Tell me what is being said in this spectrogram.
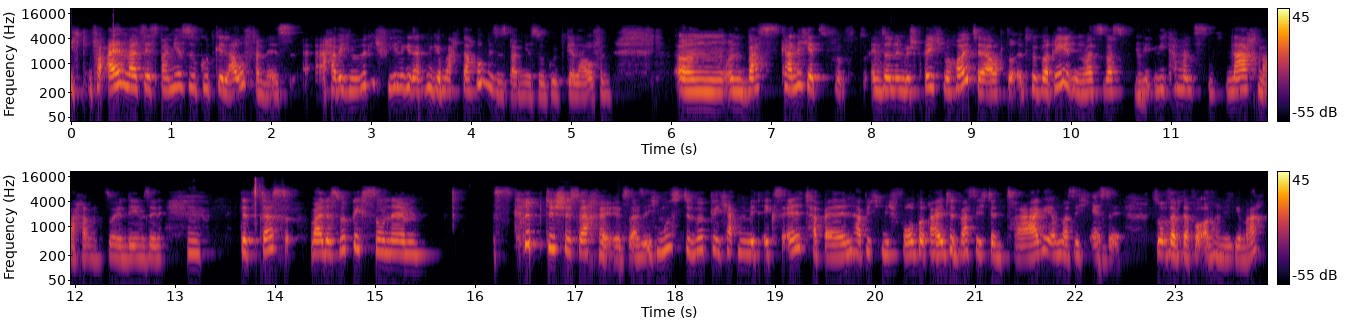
ich, vor allem, weil es jetzt bei mir so gut gelaufen ist, habe ich mir wirklich viele Gedanken gemacht, warum ist es bei mir so gut gelaufen? Ähm, und was kann ich jetzt in so einem Gespräch wie heute auch drüber reden? Was, was, hm. wie, wie kann man es nachmachen, so in dem Sinne? Mhm. Das, das, weil das wirklich so eine skriptische Sache ist. Also ich musste wirklich, ich habe mit Excel-Tabellen habe ich mich vorbereitet, was ich denn trage und was ich esse. So was habe ich davor auch noch nie gemacht.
